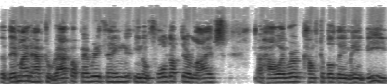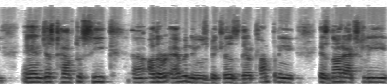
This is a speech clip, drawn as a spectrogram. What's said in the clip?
that they might have to wrap up everything, you know, fold up their lives, however comfortable they may be, and just have to seek uh, other avenues because their company is not actually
